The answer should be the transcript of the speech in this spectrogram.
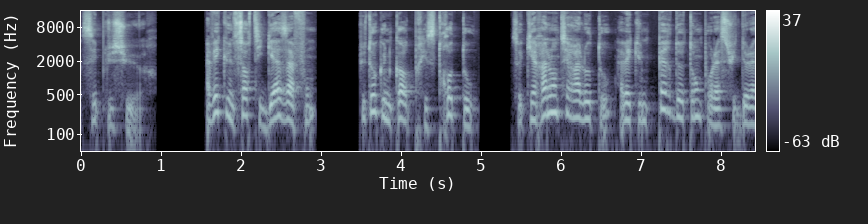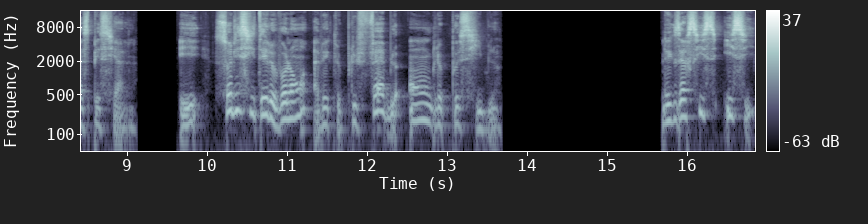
c'est plus sûr. Avec une sortie gaz à fond, plutôt qu'une corde prise trop tôt, ce qui ralentira l'auto avec une perte de temps pour la suite de la spéciale. Et solliciter le volant avec le plus faible angle possible. L'exercice ici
